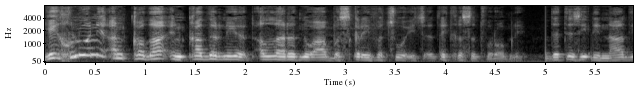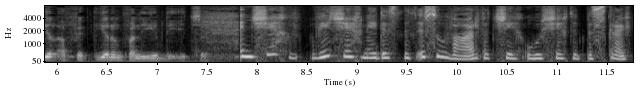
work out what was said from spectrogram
jy glo nie aan qada en qadar nie dat Allah dit nou al beskryf het so iets uitgesit vir hom nie. Dit is die nadeel affektering van hierdie iets. En Sheikh weet Sheikh nee dis dit is so waar wat Sheikh hoe Sheikh dit beskryf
